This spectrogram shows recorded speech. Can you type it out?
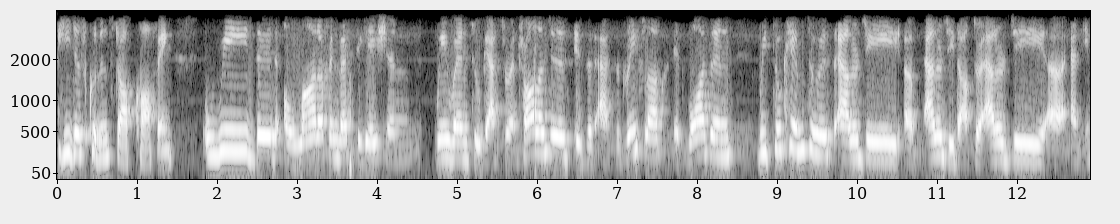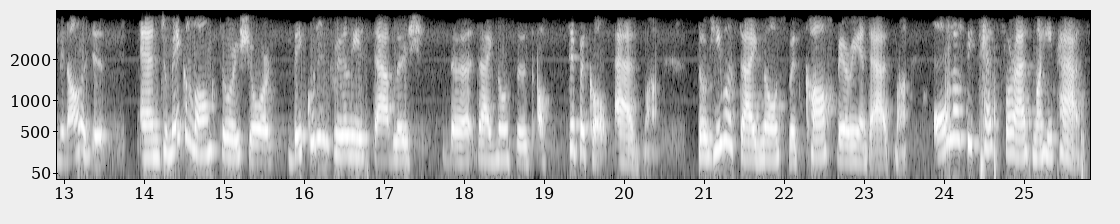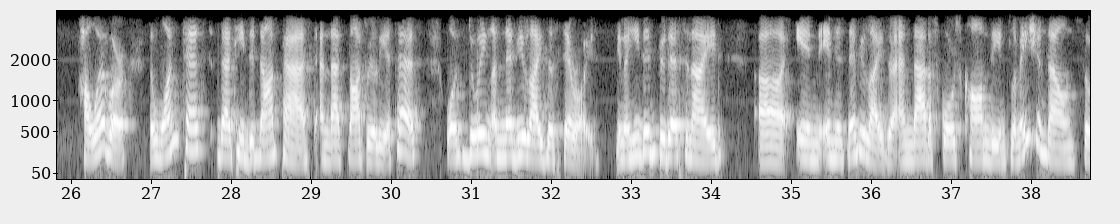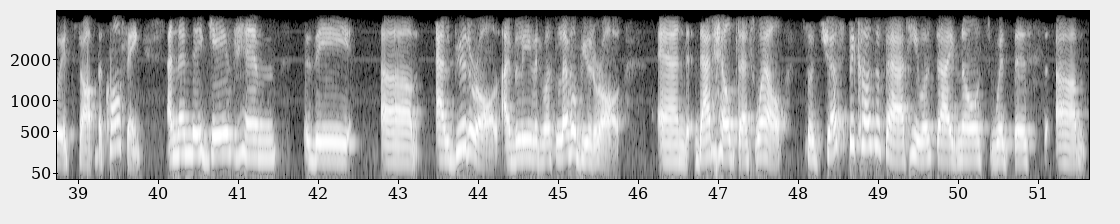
He just couldn't stop coughing. We did a lot of investigation. We went to gastroenterologists. Is it acid reflux? It wasn't we took him to his allergy uh, allergy doctor, allergy uh, and immunologist. And to make a long story short, they couldn't really establish the diagnosis of typical asthma. So he was diagnosed with cough variant asthma. All of the tests for asthma he passed. However, the one test that he did not pass, and that's not really a test, was doing a nebulizer steroid. You know, he did budesonide uh, in, in his nebulizer. And that, of course, calmed the inflammation down, so it stopped the coughing. And then they gave him the uh, albuterol, I believe it was levalbuterol, and that helped as well. So just because of that, he was diagnosed with this um,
